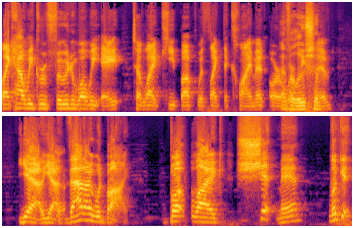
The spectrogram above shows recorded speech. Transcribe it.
like how we grew food and what we ate to like keep up with like the climate or evolution. Yeah, yeah, yeah, that I would buy. But like shit, man. Look at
